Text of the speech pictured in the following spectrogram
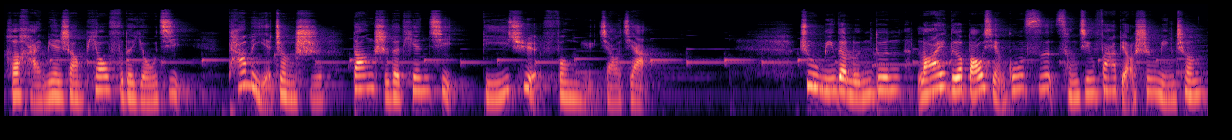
和海面上漂浮的油迹，他们也证实当时的天气。的确风雨交加。著名的伦敦劳埃德保险公司曾经发表声明称，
